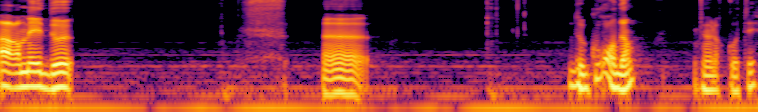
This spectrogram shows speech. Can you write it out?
armés de euh, de gourdins de leur côté.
